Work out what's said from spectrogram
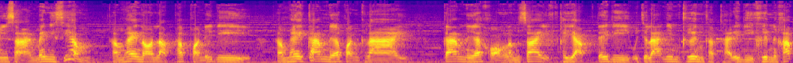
มีสารแมกนีเซียมทำให้นอนหลับพักผ่อนได้ดีทำให้กล้ามเนื้อผ่อนคลาย กล้ามเนื้อของลำไส้ขยับได้ดีอุจจาระนิ่มขึ้นขับถ่ายได้ดีขึ้นนะครับ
